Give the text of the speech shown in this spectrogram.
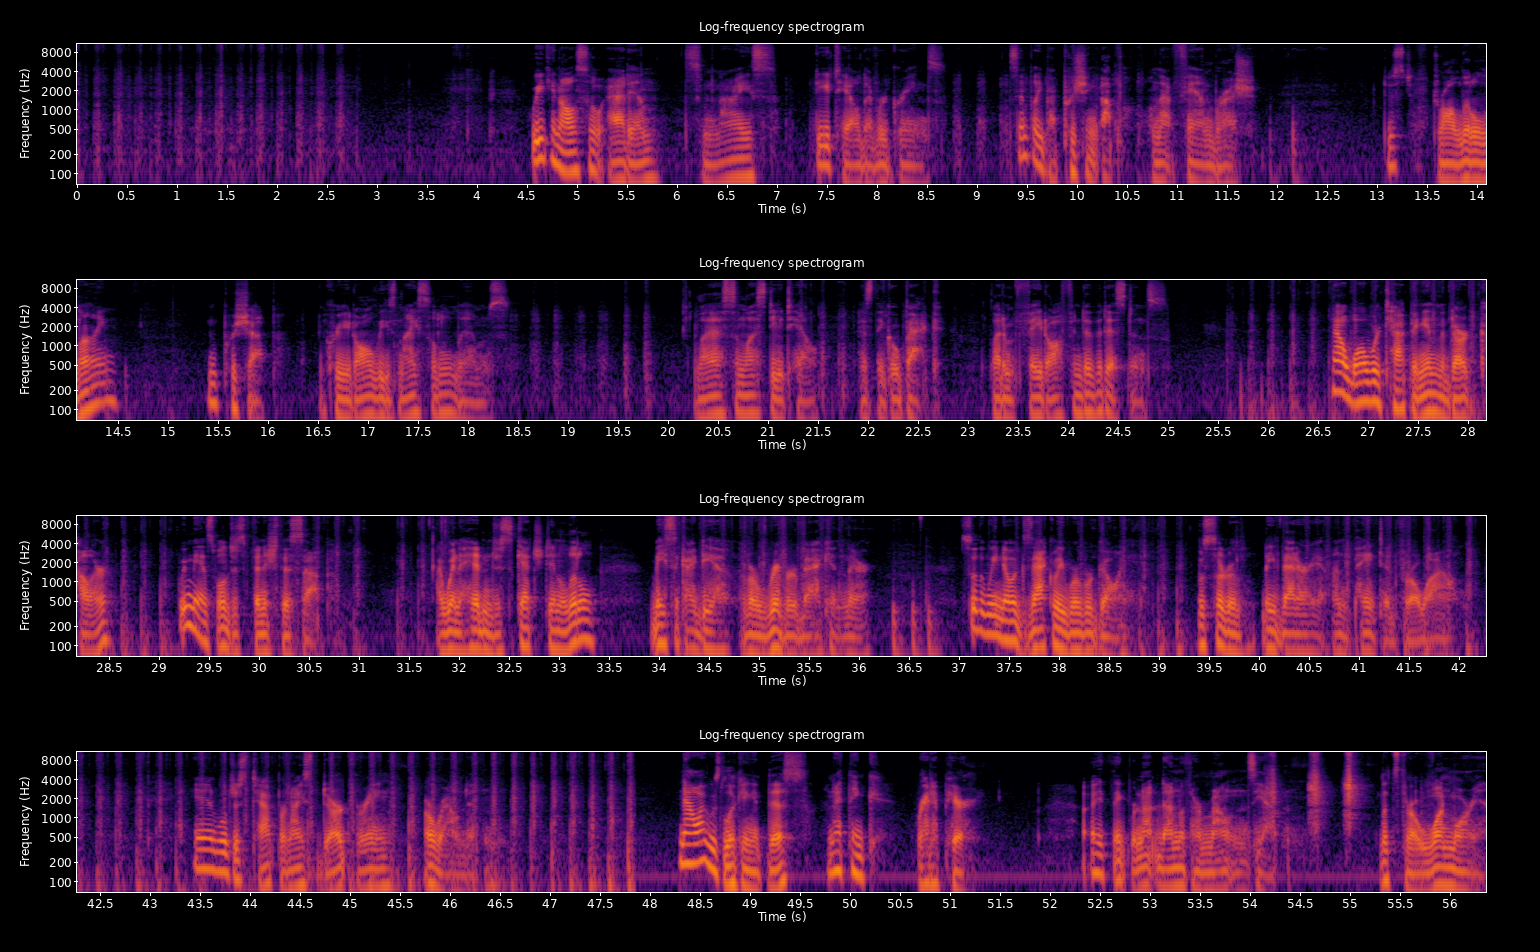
We can also add in some nice detailed evergreens simply by pushing up on that fan brush. Just draw a little line and push up and create all these nice little limbs. Less and less detail as they go back. Let them fade off into the distance. Now while we're tapping in the dark color, we may as well just finish this up. I went ahead and just sketched in a little basic idea of a river back in there so that we know exactly where we're going. We'll sort of leave that area unpainted for a while and we'll just tap our nice dark green around it. Now I was looking at this and I think right up here, I think we're not done with our mountains yet. Let's throw one more in.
